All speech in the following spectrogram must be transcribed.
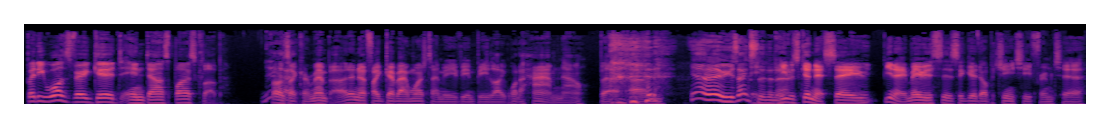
But he was very good in Dallas Buyers Club. As far as I can remember, I don't know if I'd go back and watch that movie and be like, "What a ham!" Now, but um, yeah, no, was excellent in it. he was goodness. So you know, maybe this is a good opportunity for him to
